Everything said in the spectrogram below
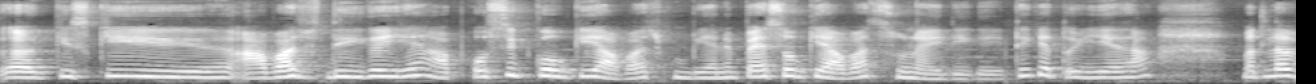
किसकी आवाज़ दी गई है? आपको सिक्कों की आवाज़, यानी पैसों की आवाज़ सुनाई दी गई, ठीक है? तो ये था मतलब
